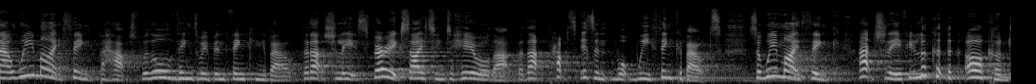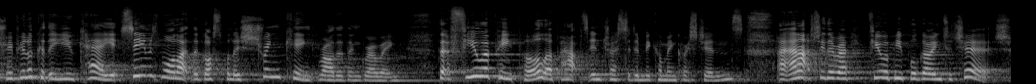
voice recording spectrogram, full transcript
Now, we might think, perhaps, with all the things we've been thinking about, that actually it's very exciting to hear all that, but that perhaps isn't what we think about. So we might think, actually, if you look at the, our country, if you look at the UK, it seems more like the gospel is shrinking rather than growing. That fewer people are perhaps interested in becoming Christians, uh, and actually there are fewer people going to church.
